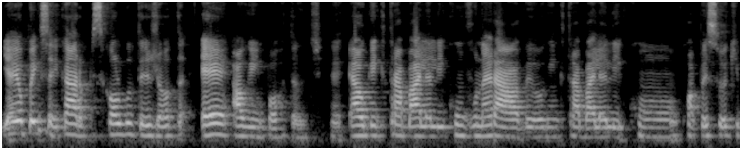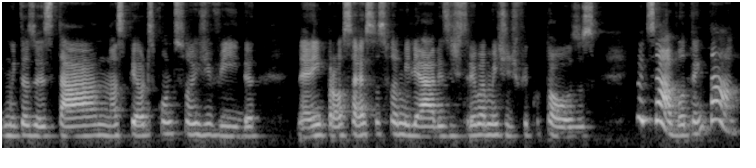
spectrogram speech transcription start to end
E aí eu pensei, cara, o psicólogo TJ é alguém importante. Né? É alguém que trabalha ali com vulnerável, alguém que trabalha ali com, com a pessoa que muitas vezes está nas piores condições de vida, né? em processos familiares extremamente dificultosos. Eu disse, ah, vou tentar.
